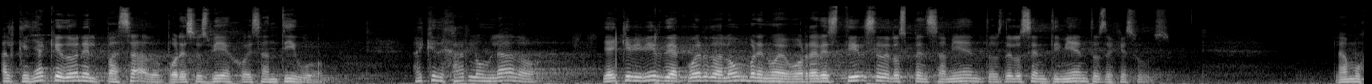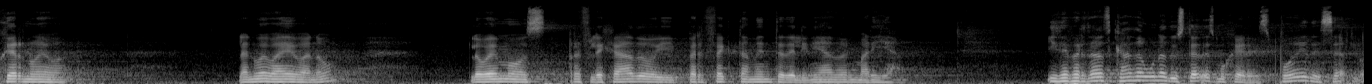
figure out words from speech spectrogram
al que ya quedó en el pasado, por eso es viejo, es antiguo, hay que dejarlo a un lado y hay que vivir de acuerdo al hombre nuevo, revestirse de los pensamientos, de los sentimientos de Jesús. La mujer nueva, la nueva Eva, ¿no? Lo vemos reflejado y perfectamente delineado en María. Y de verdad, cada una de ustedes mujeres puede serlo.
